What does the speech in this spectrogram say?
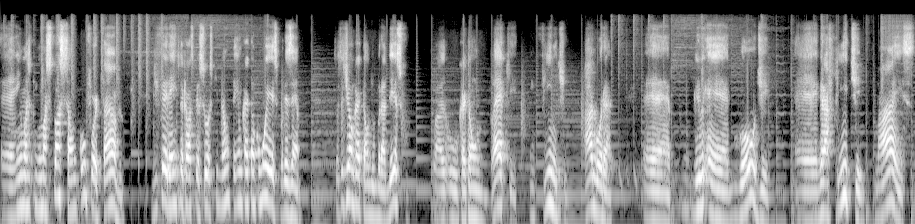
é, em, uma, em uma situação confortável, diferente daquelas pessoas que não têm um cartão como esse, por exemplo. Se você tiver um cartão do Bradesco, o cartão Black, Infinity, Agora, é, é, Gold, é, Grafite, mais,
